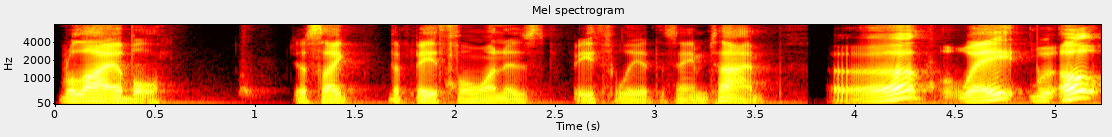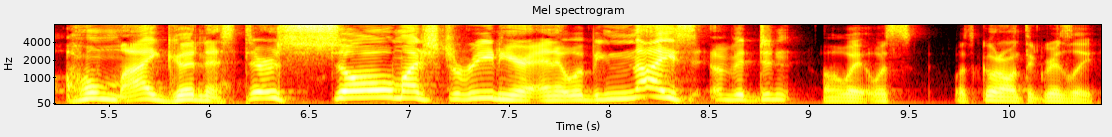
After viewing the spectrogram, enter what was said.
reliable, just like the Faithful one is faithfully at the same time. Oh, wait. Oh, oh my goodness. There's so much to read here, and it would be nice if it didn't. Oh, wait. What's what's going on with the grizzly?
